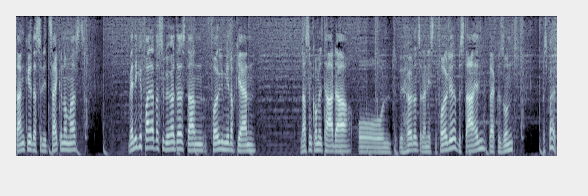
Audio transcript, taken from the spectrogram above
Danke, dass du dir Zeit genommen hast. Wenn dir gefallen hat, was du gehört hast, dann folge mir doch gern. Lass einen Kommentar da und wir hören uns in der nächsten Folge. Bis dahin, bleib gesund. Bis bald.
